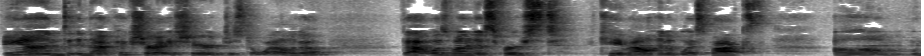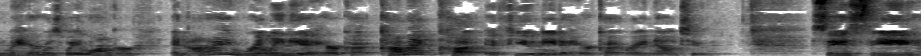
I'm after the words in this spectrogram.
And in that picture I shared just a while ago, that was when this first came out in a bliss box um, when my hair was way longer. And I really need a haircut. Comment cut if you need a haircut right now too. So you see,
